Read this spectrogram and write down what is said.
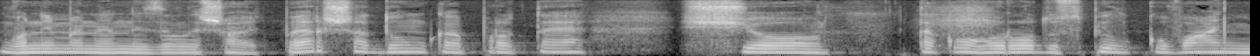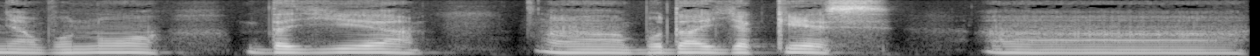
вони мене не залишають. Перша думка про те, що такого роду спілкування воно дає е, бодай якесь. Е,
